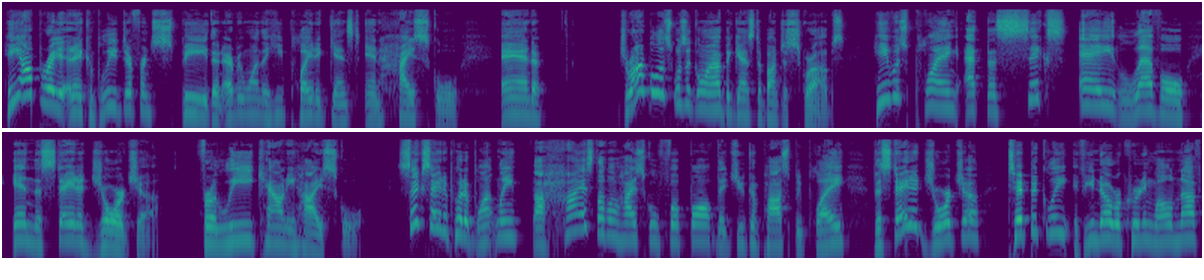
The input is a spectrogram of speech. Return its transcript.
he operated at a completely different speed than everyone that he played against in high school. And Willis wasn't going up against a bunch of scrubs. He was playing at the 6A level in the state of Georgia for Lee County High School. 6A, to put it bluntly, the highest level of high school football that you can possibly play. The state of Georgia, typically, if you know recruiting well enough,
